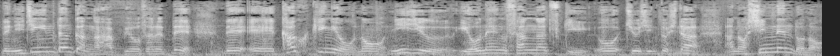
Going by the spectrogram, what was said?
で日銀短観が発表されてで、えー各企業の24年3月期を中心とした、あの新年度の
